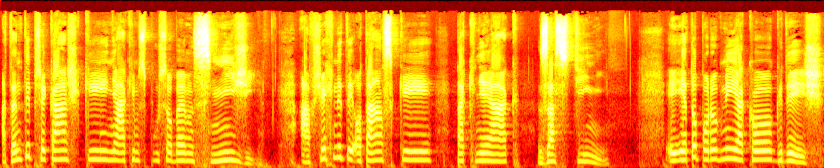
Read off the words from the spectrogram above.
a ten ty překážky nějakým způsobem sníží. A všechny ty otázky tak nějak zastíní. Je to podobné jako když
